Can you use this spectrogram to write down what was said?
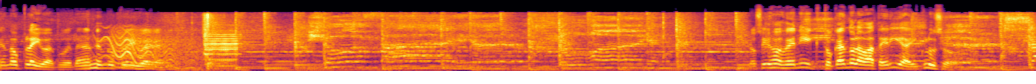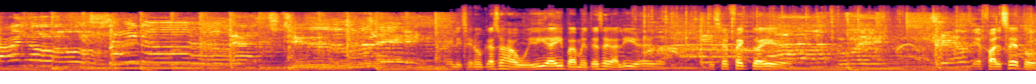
Haciendo playback, porque están haciendo playback. Los hijos de Nick tocando la batería incluso. Ay, Le hicieron caso a Woody ahí para meterse galillo. ¿eh? Ese efecto ahí de, de falseto.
